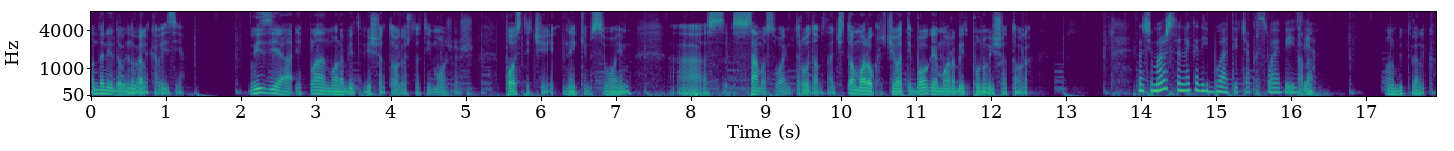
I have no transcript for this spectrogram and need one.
onda nije dovoljno velika vizija. Vizija i plan mora biti više od toga što ti možeš postići nekim svojim, samo svojim trudom. Znači to mora uključivati Boga i mora biti puno više od toga. Znači moraš se nekad ih bojati čak svoje vizije. Mora biti velika.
